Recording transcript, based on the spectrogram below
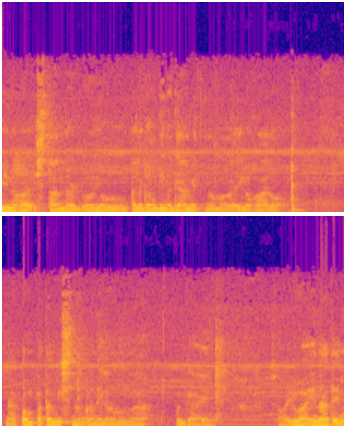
pinaka-standard o yung talagang ginagamit ng mga Ilocano na pampatamis ng kanilang mga pagkain. So iwain natin.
